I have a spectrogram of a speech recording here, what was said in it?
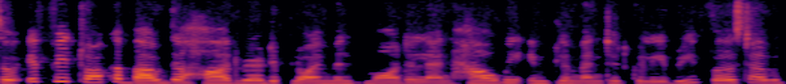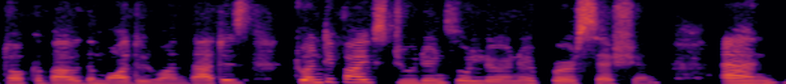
So if we talk about the hardware deployment model and how we implemented Kolibri, first I would talk about the model one, that is 25 students or learner per session. And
